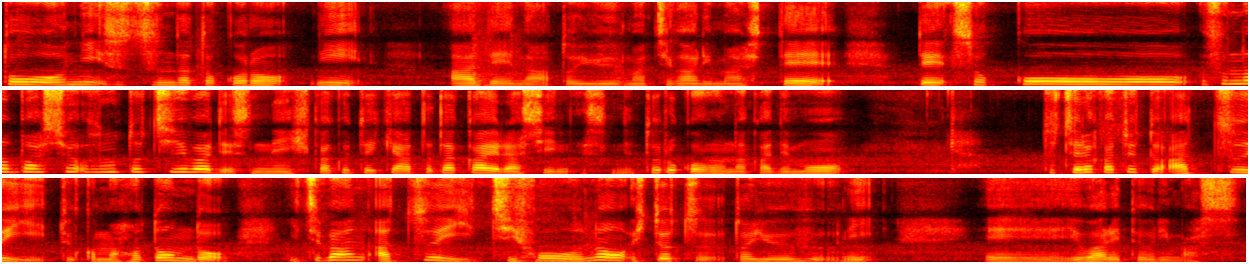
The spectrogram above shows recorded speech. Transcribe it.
東に進んだところにアデナという町がありまして、で、そこ、その場所、その土地はですね、比較的暖かいらしいんですね。トルコの中でも、どちらかというと暑いというか、まあ、ほとんど一番暑い地方の一つというふうに、えー、言われております。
